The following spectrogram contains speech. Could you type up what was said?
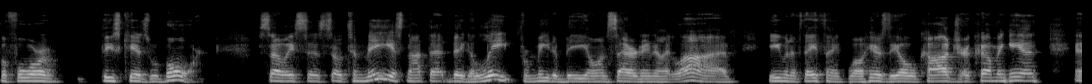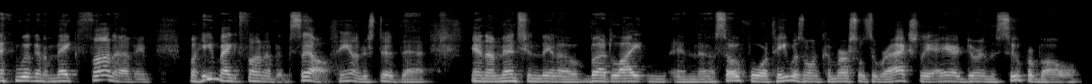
before these kids were born. So he says, so to me, it's not that big a leap for me to be on Saturday Night Live, even if they think, well, here's the old codger coming in and we're going to make fun of him. Well, he made fun of himself. He understood that. And I mentioned, you know, Bud Light and, and uh, so forth. He was on commercials that were actually aired during the Super Bowl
